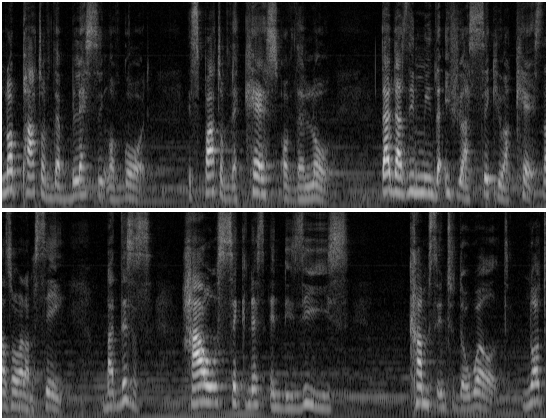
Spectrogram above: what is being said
not part of the blessing of God. It's part of the curse of the law. That doesn't mean that if you are sick, you are cursed. That's what I'm saying. But this is how sickness and disease comes into the world, not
